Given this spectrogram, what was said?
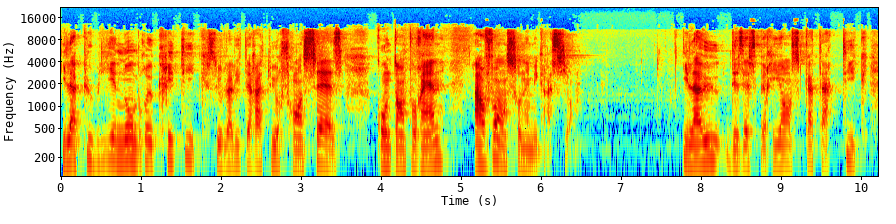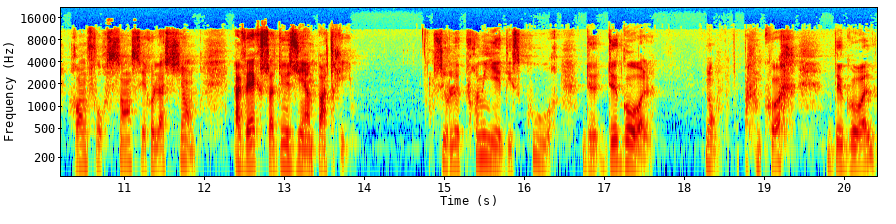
Il a publié nombreux critiques sur la littérature française contemporaine avant son émigration. Il a eu des expériences cathartiques renforçant ses relations avec sa deuxième patrie. Sur le premier discours de De Gaulle, non, pas encore, De Gaulle,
